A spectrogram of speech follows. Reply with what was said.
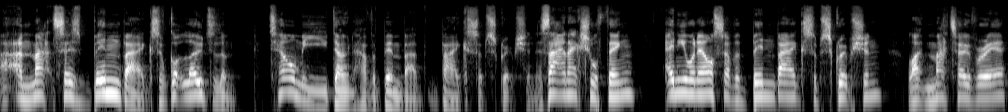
Uh, and Matt says bin bags. I've got loads of them. Tell me you don't have a bin bag subscription. Is that an actual thing? Anyone else have a bin bag subscription like Matt over here?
